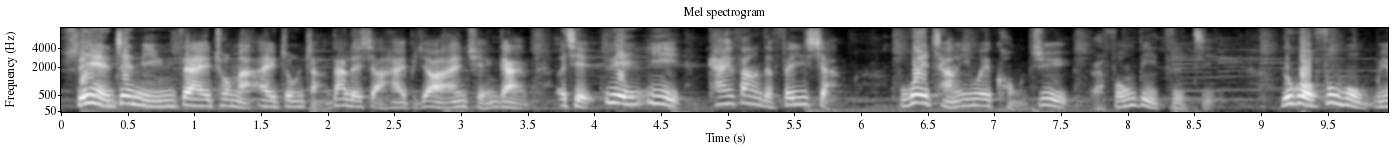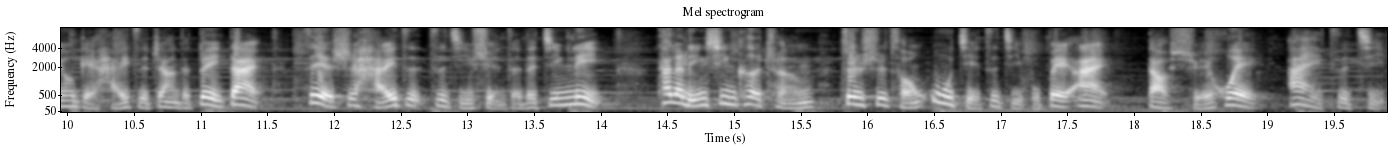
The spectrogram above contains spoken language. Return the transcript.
实验证明，在充满爱中长大的小孩比较有安全感，而且愿意开放地分享，不会常因为恐惧而封闭自己。如果父母没有给孩子这样的对待，这也是孩子自己选择的经历。他的灵性课程正是从误解自己不被爱，到学会爱自己，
